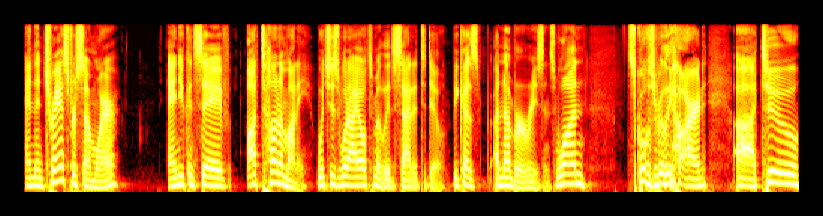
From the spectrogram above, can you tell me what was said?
and then transfer somewhere, and you can save a ton of money, which is what I ultimately decided to do because a number of reasons. One, school's really hard. Uh, two,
